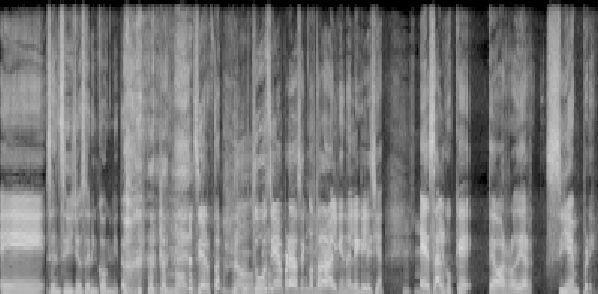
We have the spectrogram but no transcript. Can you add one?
eh, sencillo ser incógnito, No. ¿cierto? No. Tú siempre vas a encontrar a alguien en la iglesia. Es algo que te va a rodear siempre.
